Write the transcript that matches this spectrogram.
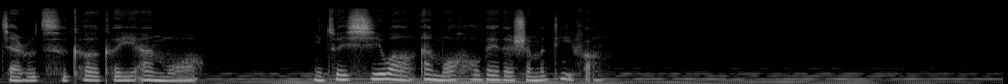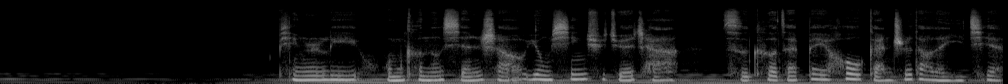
假如此刻可以按摩，你最希望按摩后背的什么地方？平日里，我们可能鲜少用心去觉察此刻在背后感知到的一切。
